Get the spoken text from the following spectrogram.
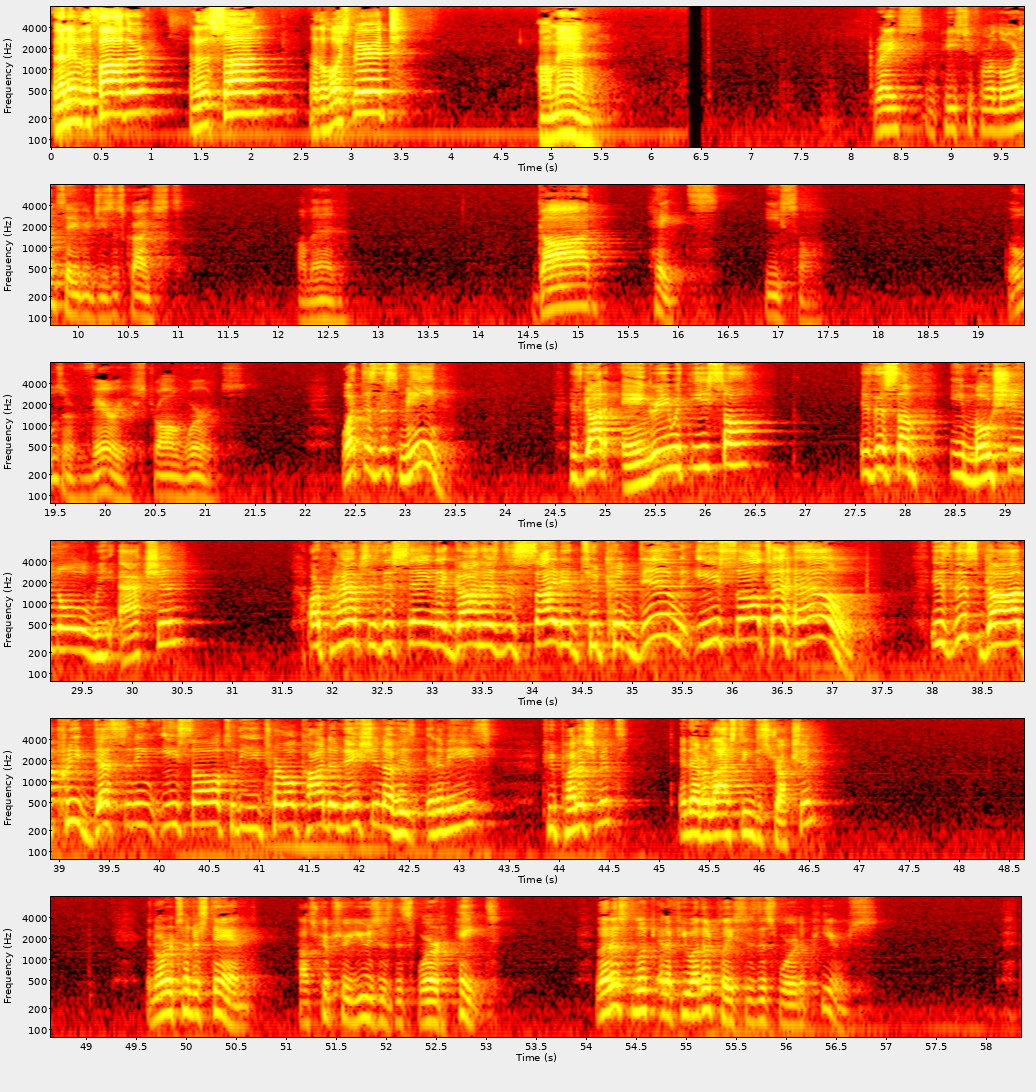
In the name of the Father, and of the Son, and of the Holy Spirit. Amen. Grace and peace to you from our Lord and Savior Jesus Christ. Amen. God hates Esau. Those are very strong words. What does this mean? Is God angry with Esau? Is this some emotional reaction? Or perhaps is this saying that God has decided to condemn Esau to hell? Is this God predestining Esau to the eternal condemnation of his enemies, to punishment and everlasting destruction? In order to understand how Scripture uses this word hate, let us look at a few other places this word appears.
